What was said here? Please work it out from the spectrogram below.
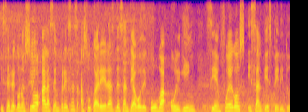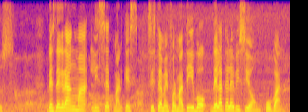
y se reconoció a las empresas azucareras de Santiago de Cuba, Holguín, Cienfuegos y Santi Espíritus. Desde Granma, Lisset Márquez, Sistema Informativo de la Televisión Cubana.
